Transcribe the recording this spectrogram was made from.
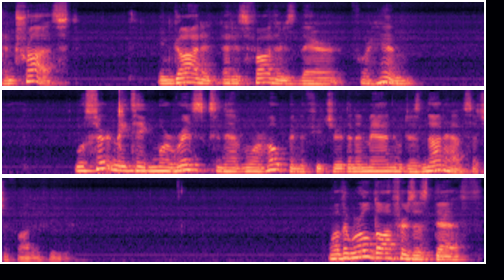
and trust in God that his Father is there for him will certainly take more risks and have more hope in the future than a man who does not have such a father figure. While the world offers us death,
